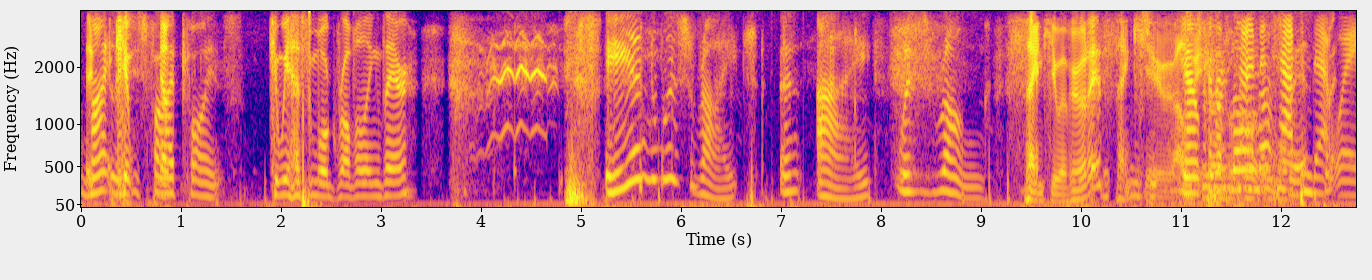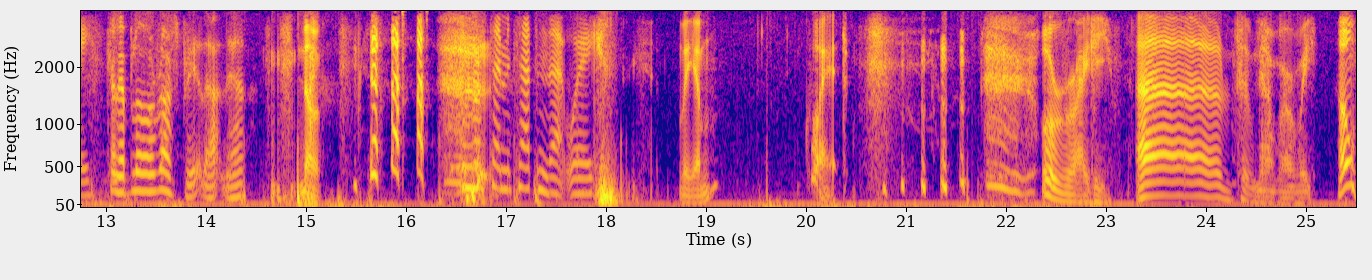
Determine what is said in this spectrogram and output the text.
Mike can- loses five c- points. Can we have some more groveling there? Ian was right and I was wrong. Thank you, everybody. Thank you. I'll Now, be can I blow a time it's raspberry? happened Can that I- way. Can I blow a raspberry at that now? no. First time it's happened that way. Liam, quiet. Alrighty. Uh, so now where are we? Oh,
